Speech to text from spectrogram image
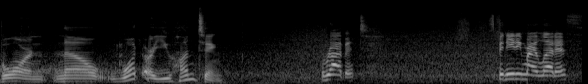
born. Now, what are you hunting? A rabbit. He's been eating my lettuce.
